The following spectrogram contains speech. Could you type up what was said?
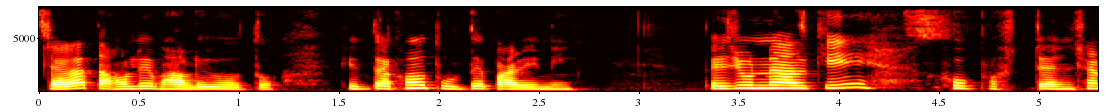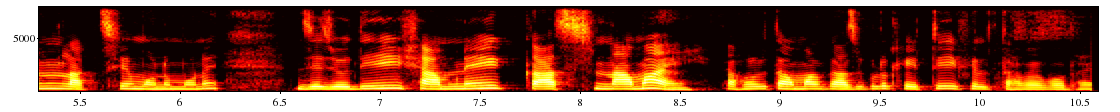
চারা, তাহলে ভালোই হতো। কিন্তু এখনও তুলতে পারিনি। তো এই জন্য আর কি খুব টেনশন লাগছে মনে মনে যে যদি সামনে গাছ নামায়, তাহলে তো আমার গাছগুলো কেটেই ফেলতে হবে বোধহয়।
